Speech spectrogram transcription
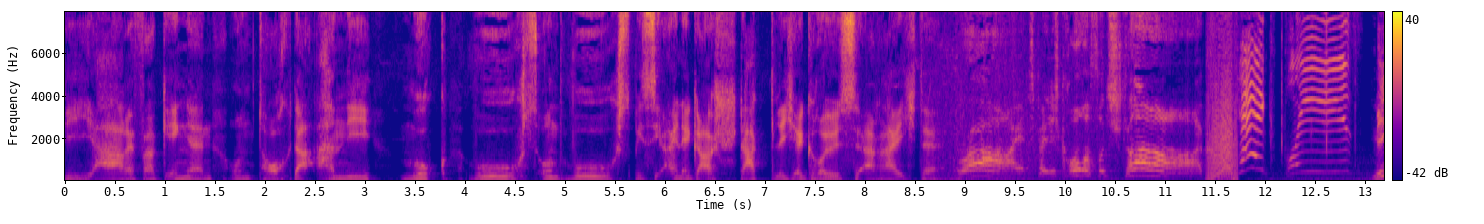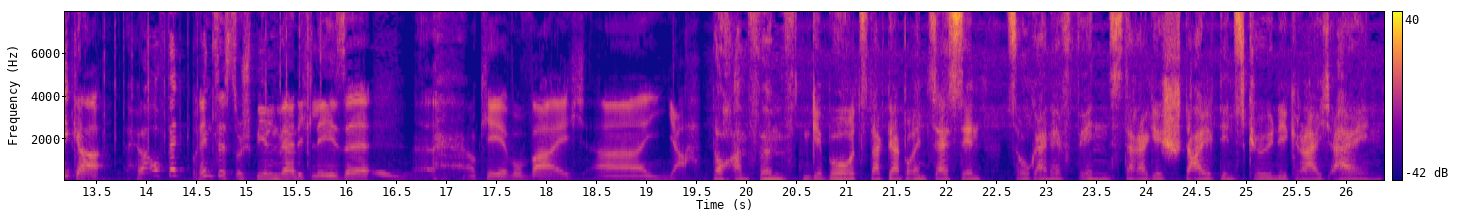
Die Jahre vergingen und Tochter Annie Muck wuchs und wuchs, bis sie eine gar stattliche Größe erreichte. Wow, jetzt bin ich groß und stark. Cake, please. Mika, hör auf, Fett Prinzess zu spielen, während ich lese. Äh, okay, wo war ich? Äh, ja. Doch am fünften Geburtstag der Prinzessin zog eine finstere Gestalt ins Königreich ein.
